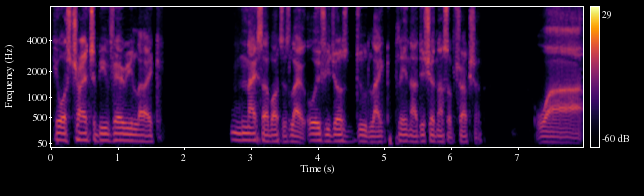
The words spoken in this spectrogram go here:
he was trying to be very like nice about it. Like, oh, if you just do like plain addition and subtraction, why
